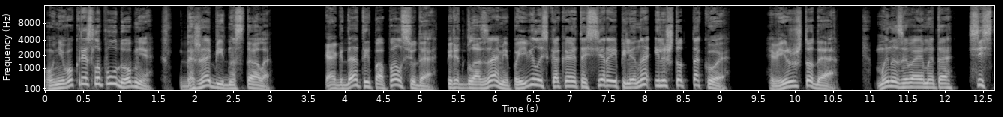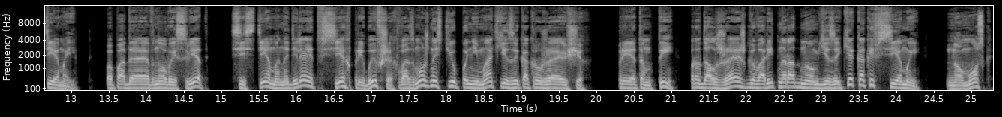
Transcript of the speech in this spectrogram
у него кресло поудобнее, даже обидно стало. Когда ты попал сюда, перед глазами появилась какая-то серая пелена или что-то такое. Вижу, что да. Мы называем это системой. Попадая в новый свет, система наделяет всех прибывших возможностью понимать язык окружающих. При этом ты продолжаешь говорить на родном языке, как и все мы, но мозг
